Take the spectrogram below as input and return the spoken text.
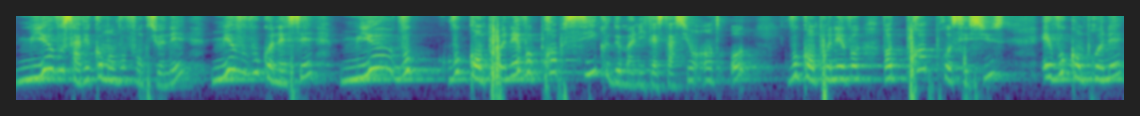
mieux vous savez comment vous fonctionnez, mieux vous vous connaissez, mieux vous, comprenez vos propres cycles de manifestation, entre autres, vous comprenez votre propre processus et vous comprenez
